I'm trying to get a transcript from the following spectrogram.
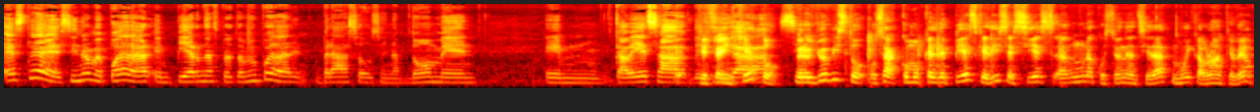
este síndrome puede dar en piernas, pero también puede dar en brazos, en abdomen, em, cabeza, Eh, que vejiga, inquieto. sí. Pero yo he visto, o sea, como que el de pies que dice, sí es una cuestión de ansiedad muy cabrona que veo.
